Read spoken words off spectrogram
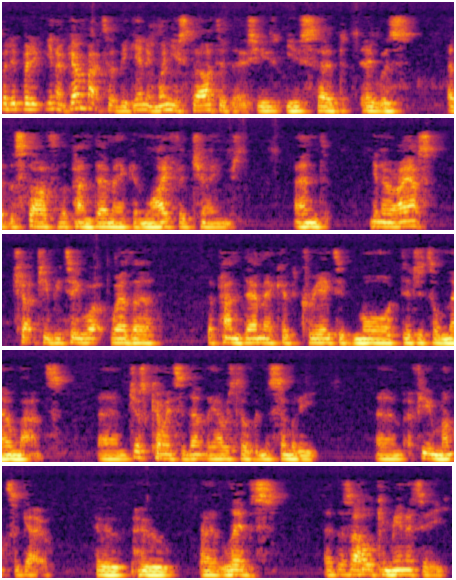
but it, but it, you know, going back to the beginning, when you started this, you you said it was at the start of the pandemic and life had changed. And you know, I asked ChatGPT what whether the pandemic had created more digital nomads. Um, just coincidentally, I was talking to somebody um, a few months ago who who uh, lives. Uh, there's a whole community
